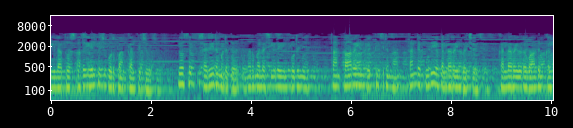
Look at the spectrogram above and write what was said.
പീലാത്തോസ് അത് ഏൽപ്പിച്ചു കൊടുക്കാൻ കൽപ്പിച്ചു. യോസഫ് ശരീരമെടുത്ത് നിർമ്മല ശീലയിൽ പൊതിഞ്ഞ് താൻ പാറയിൽ വെട്ടിച്ചിരുന്ന തന്റെ പുതിയ കല്ലറയിൽ വെച്ച് കല്ലറയുടെ വാതിൽക്കൽ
